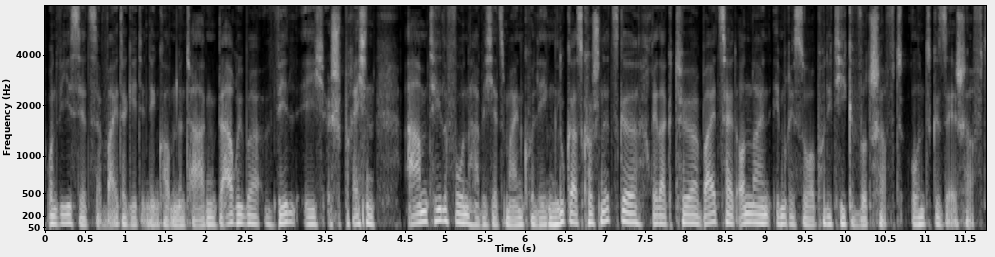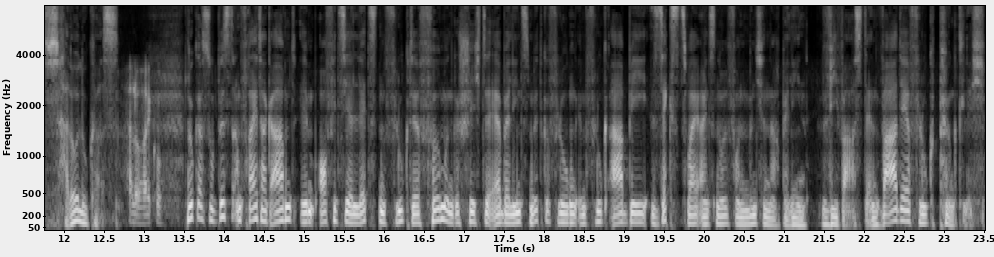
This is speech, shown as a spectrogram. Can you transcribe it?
und wie es jetzt weitergeht in den kommenden Tagen, darüber will ich sprechen. Am Telefon habe ich jetzt meinen Kollegen Lukas Koschnitzke, Redakteur bei Zeit Online im Ressort Politik, Wirtschaft und Gesellschaft. Hallo Lukas. Hallo Heiko. Lukas, du bist am Freitagabend im offiziell letzten Flug der Firmengeschichte Air Berlins mitgeflogen im Flug Flug AB 6210 von München nach Berlin. Wie war es denn? War der Flug pünktlich?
